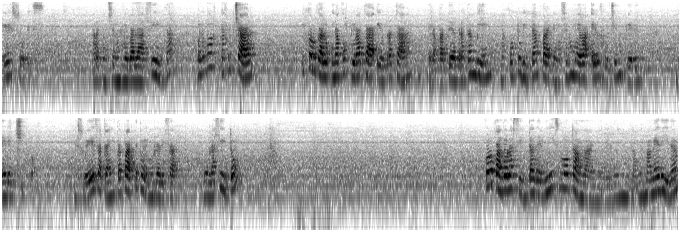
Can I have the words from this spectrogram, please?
Eso es. Para que no se nos mueva la cinta, podemos arruchar y colocar una costura acá y otra acá, en la parte de atrás también, una costurita para que no se nos mueva el ruche y nos quede derechito. Eso es, acá en esta parte podemos realizar un lacito colocando las cintas del mismo tamaño, de la misma medida,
